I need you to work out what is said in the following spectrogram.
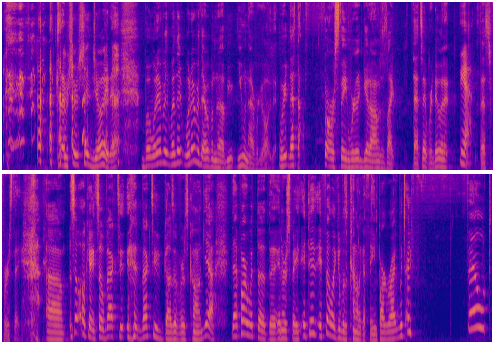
because I'm sure she enjoyed it. But whatever, whether whatever they're opening up, you, you and I were going. There. We're, that's the first thing we're gonna get on. Just like that's it, we're doing it. Yeah. That's the first thing. Um, so okay, so back to back to Godzilla vs Kong. Yeah, that part with the the inner space, it did. It felt like it was kind of like a theme park ride, which I felt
